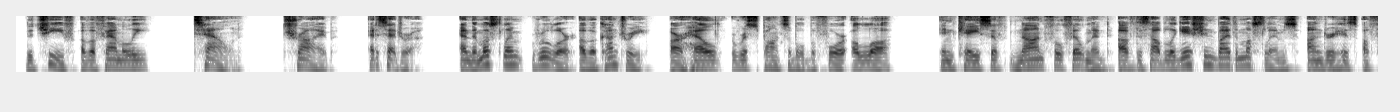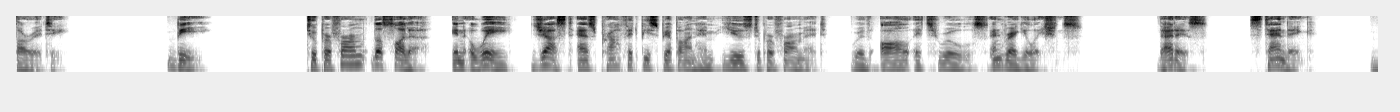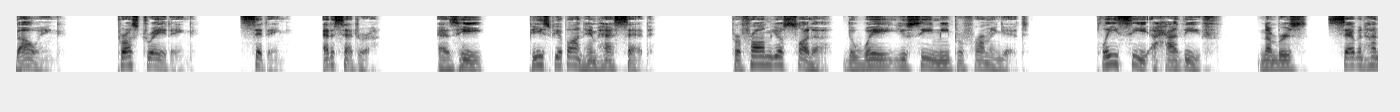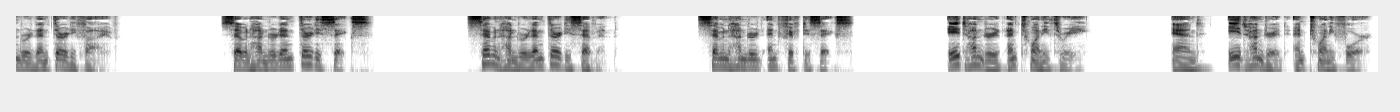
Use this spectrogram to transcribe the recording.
The chief of a family, town, tribe, etc., and the Muslim ruler of a country are held responsible before Allah in case of non fulfillment of this obligation by the Muslims under his authority. B. To perform the Salah in a way just as Prophet peace be upon him used to perform it with all its rules and regulations. That is, standing, bowing, prostrating, sitting, etc., as he, peace be upon him, has said, Perform your salah the way you see me performing it. Please see a hadith, numbers 735, 736, 737, 756, 823, and 824.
